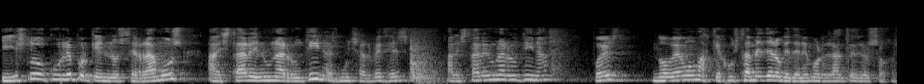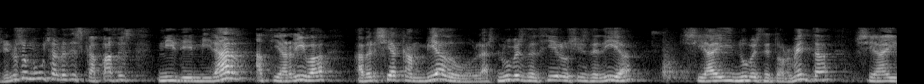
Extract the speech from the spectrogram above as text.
Y esto ocurre porque nos cerramos a estar en unas rutinas muchas veces. Al estar en una rutina, pues no vemos más que justamente lo que tenemos delante de los ojos. Y no somos muchas veces capaces ni de mirar hacia arriba a ver si ha cambiado las nubes del cielo si es de día, si hay nubes de tormenta, si hay...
